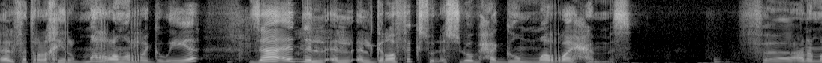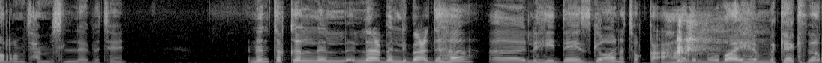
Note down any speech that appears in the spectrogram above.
الفترة الأخيرة مرة مرة قوية. زائد ال ال ال graphics والأسلوب حقهم مرة يحمس. فأنا مرة متحمس للعبتين. ننتقل للعبة اللي بعدها آه اللي هي Days Gone أتوقع هذا الموضوع يهمك أكثر.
